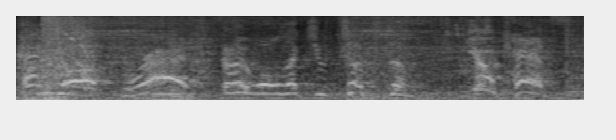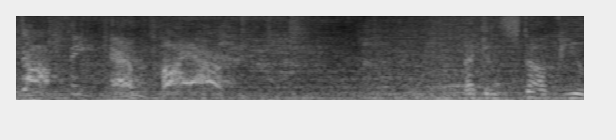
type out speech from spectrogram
and your breath! I won't let you touch them. You can't stop the Empire! I can stop you.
